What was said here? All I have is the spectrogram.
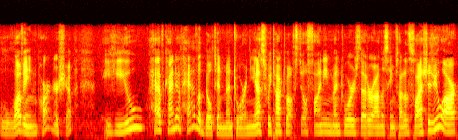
loving partnership, you have kind of have a built-in mentor. And yes, we talked about still finding mentors that are on the same side of the slash as you are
